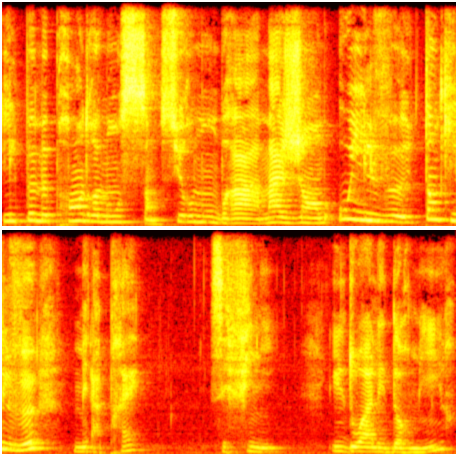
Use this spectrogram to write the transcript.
Il peut me prendre mon sang sur mon bras, ma jambe, où il veut, tant qu'il veut, mais après, c'est fini. Il doit aller dormir,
